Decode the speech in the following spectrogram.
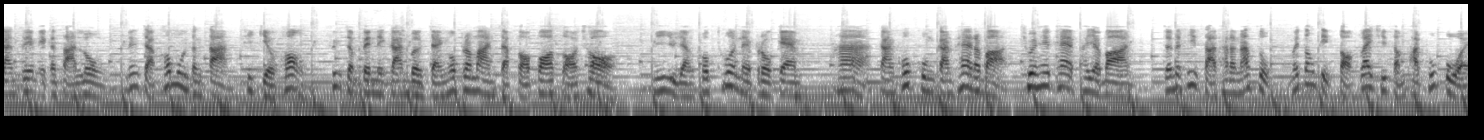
การเตรียมเอกสารลง เนื่องจากข้อมูลต่างๆ ที่เกี่ยวข้อง ซึ่งจำเป็นในการเบิกจ่ายงบประมาณจากสปสชมีอยู่อย่างครบถ้วนในโปรแกรม 5. การควบคุมการแพร่ระบาด ช่วยให้แพทย์พยาบาล เจ้าหน้าที่สาธารณสุขไม่ต้องติดต่อใกล้ชิดสัมผัสผู้ป่วย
